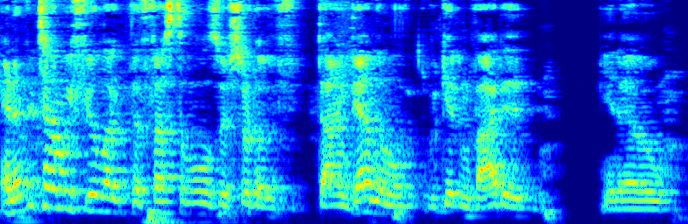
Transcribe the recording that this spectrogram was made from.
and every time we feel like the festivals are sort of dying down, then we'll, we get invited, you know,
